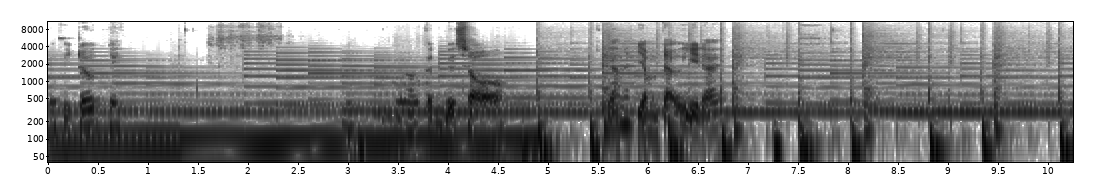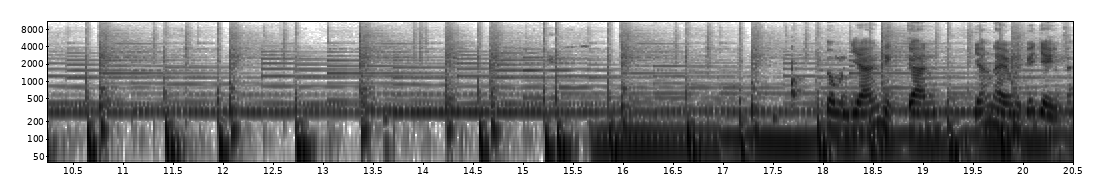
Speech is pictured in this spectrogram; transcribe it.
cái phía trước đi. Kính cửa sổ. Gắn cái dòng chữ gì đây? Cô mình dán đi kênh dán thêm được cái gì ta?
